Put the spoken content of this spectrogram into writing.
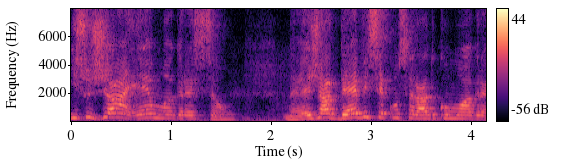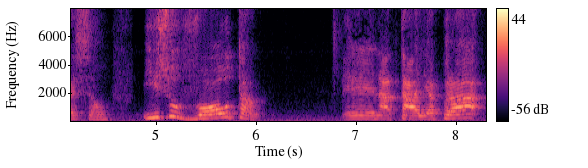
isso já é uma agressão, né? Já deve ser considerado como uma agressão. Isso volta, é, Natália, para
